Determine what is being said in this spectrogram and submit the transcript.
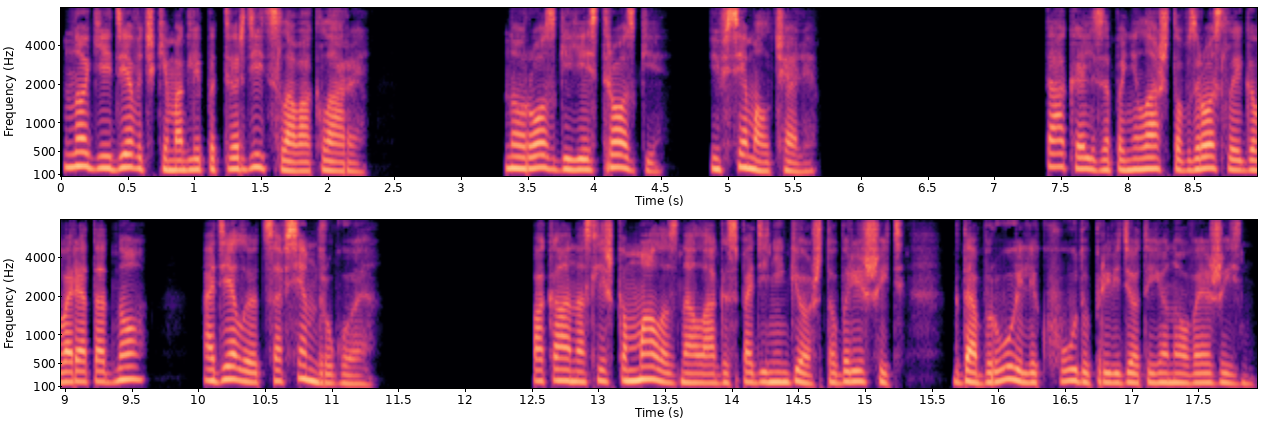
Многие девочки могли подтвердить слова Клары. Но розги есть розги, и все молчали. Так Эльза поняла, что взрослые говорят одно, а делают совсем другое. Пока она слишком мало знала о господине Гё, чтобы решить, к добру или к худу приведет ее новая жизнь.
